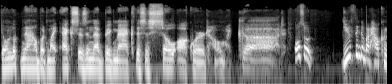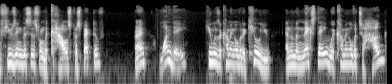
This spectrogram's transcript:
don't look now, but my ex is in that Big Mac. This is so awkward. Oh my God. Also, do you think about how confusing this is from the cow's perspective? Right? One day, humans are coming over to kill you, and then the next day, we're coming over to hug?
